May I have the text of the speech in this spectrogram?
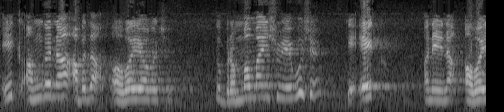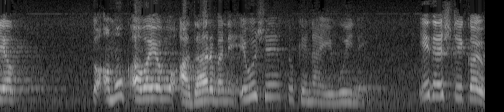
એક અંગના આ બધા અવયવ છે. તો બ્રહ્મમાં શું એવું છે કે એક અને એના અવયવ. તો અમુક અવયવો આધાર બને એવું છે તો કે ના, એવું નહીં. એ દ્રષ્ટિએ કહ્યું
